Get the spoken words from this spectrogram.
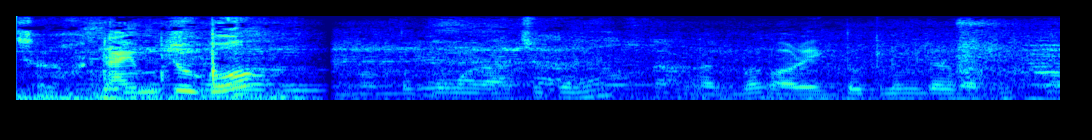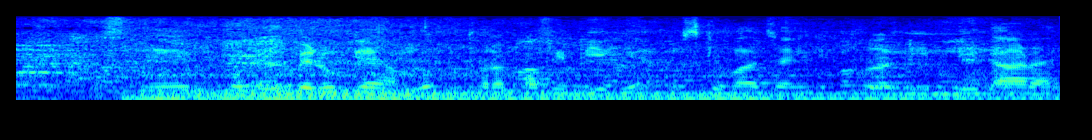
चलो टाइम टू गो चुके हैं। लगभग और एक दो किलोमीटर बाकी। इसलिए होटल पे रुक गए हम लोग, थोड़ा कॉफ़ी पी के, उसके बाद जाएँगे। थोड़ा नींद नींद आ रहा है,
